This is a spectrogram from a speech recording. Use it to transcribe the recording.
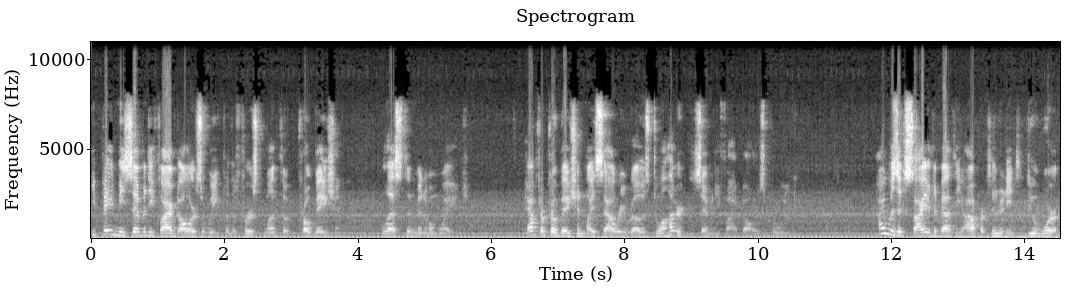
He paid me $75 a week for the first month of probation, less than minimum wage. After probation, my salary rose to $175 per week. I was excited about the opportunity to do work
